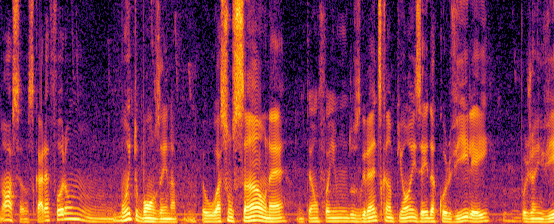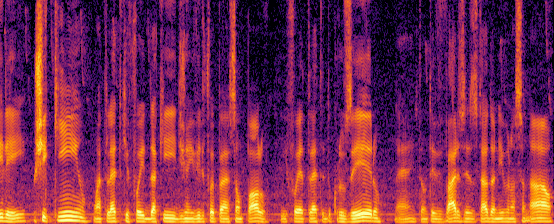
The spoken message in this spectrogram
nossa, os caras foram muito bons aí na... O Assunção, né? Então foi um dos grandes campeões aí da Corvilha aí por Joinville aí. O Chiquinho, um atleta que foi daqui de Joinville foi para São Paulo e foi atleta do Cruzeiro, né? Então teve vários resultados a nível nacional.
